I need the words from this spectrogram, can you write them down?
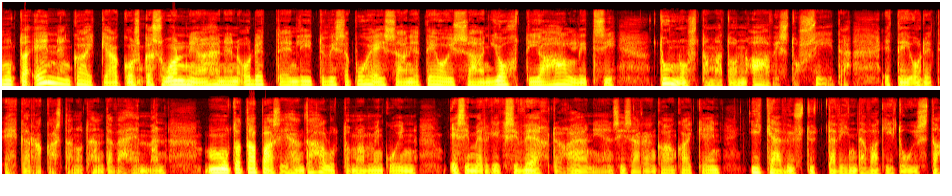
Mutta ennen kaikkea, koska Swannia hänen odetteen liittyvissä puheissaan ja teoissaan johti ja hallitsi tunnustamaton aavistus siitä, ettei Odet ehkä rakastanut häntä vähemmän, mutta tapasi häntä haluttomammin kuin esimerkiksi Verderäänien sisärenkaan kaikkein ikävystyttävintä vakituista,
